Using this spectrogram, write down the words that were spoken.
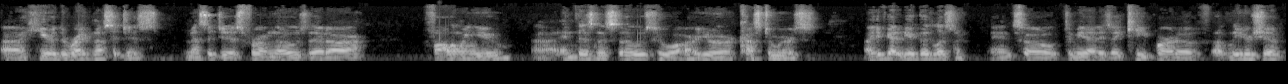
uh, hear the right messages, messages from those that are following you uh, in business, those who are your customers. Uh, you've got to be a good listener. And so to me, that is a key part of, of leadership.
